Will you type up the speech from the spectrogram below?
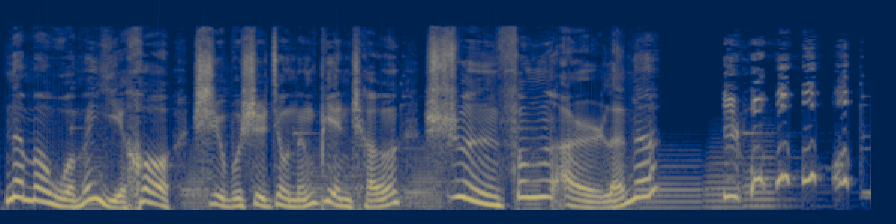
那么我们以后是不是就能变成顺风耳了呢？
